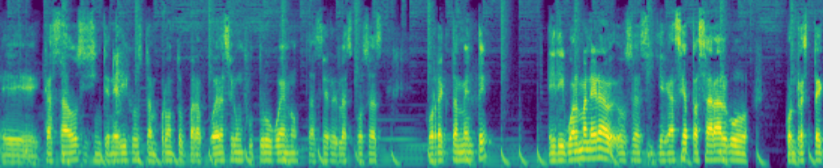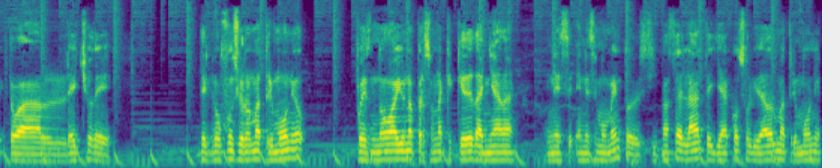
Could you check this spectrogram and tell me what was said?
eh, casados y sin tener hijos tan pronto para poder hacer un futuro bueno, hacer las cosas correctamente. Y de igual manera, o sea, si llegase a pasar algo con respecto al hecho de, de no funcionó el matrimonio, pues no hay una persona que quede dañada en ese, en ese momento. Si más adelante, ya consolidado el matrimonio,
